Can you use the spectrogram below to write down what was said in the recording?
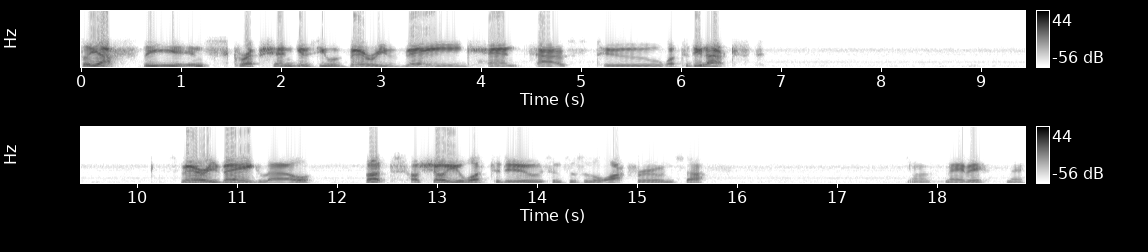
So yes, the inscription gives you a very vague hint as to what to do next. It's very vague though, but I'll show you what to do since this is a walkthrough and stuff. Uh, maybe. maybe.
